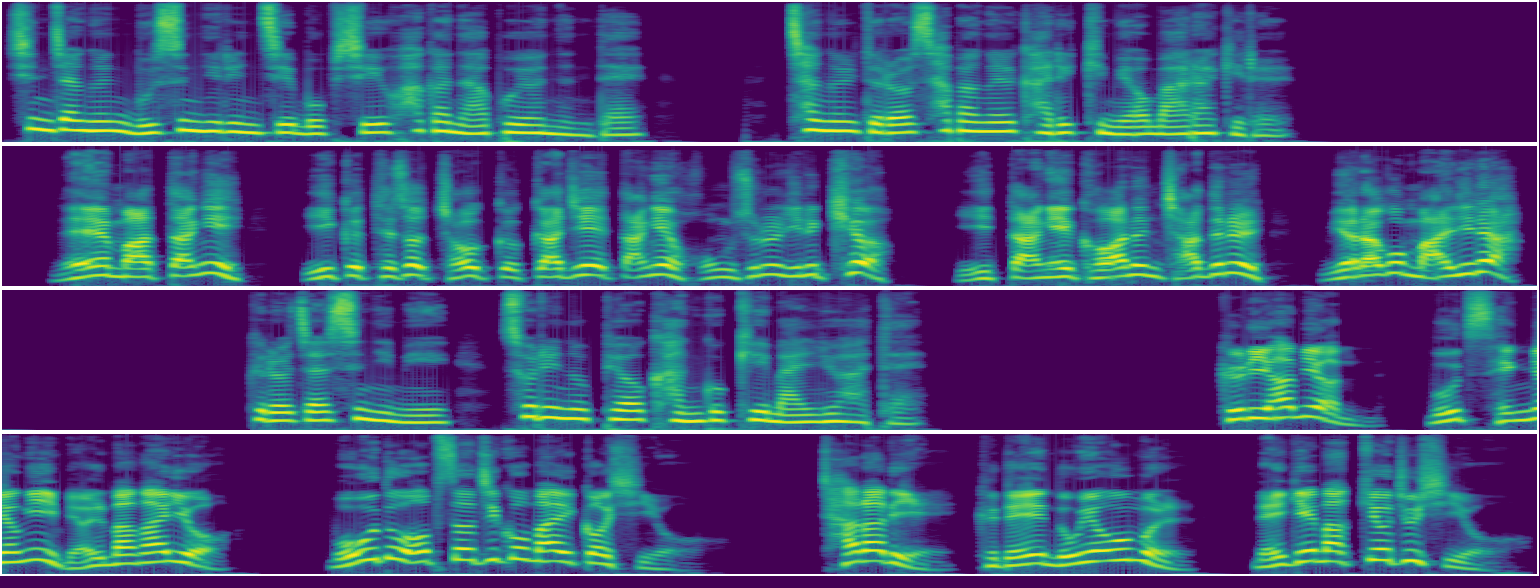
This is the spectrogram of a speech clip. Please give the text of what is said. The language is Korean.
신장은 무슨 일인지 몹시 화가 나 보였는데 창을 들어 사방을 가리키며 말하기를 내 마땅히 이 끝에서 저 끝까지의 땅에 홍수를 일으켜 이 땅에 거하는 자들을 멸하고 말리라. 그러자 스님이 소리 높여 간곡히 만류하되 그리하면 묻 생명이 멸망하여 모두 없어지고 말 것이요. 차라리 그대의 노여움을 내게 맡겨 주시오.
